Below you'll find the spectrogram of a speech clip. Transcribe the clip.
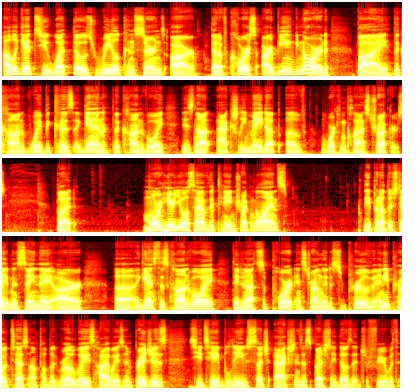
I will get to what those real concerns are, that of course are being ignored by the convoy because, again, the convoy is not actually made up of working class truckers. But more here, you also have the Canadian Trucking Alliance. They put out their statement saying they are uh, against this convoy. They do not support and strongly disapprove of any protests on public roadways, highways, and bridges. CTA believes such actions, especially those that interfere with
